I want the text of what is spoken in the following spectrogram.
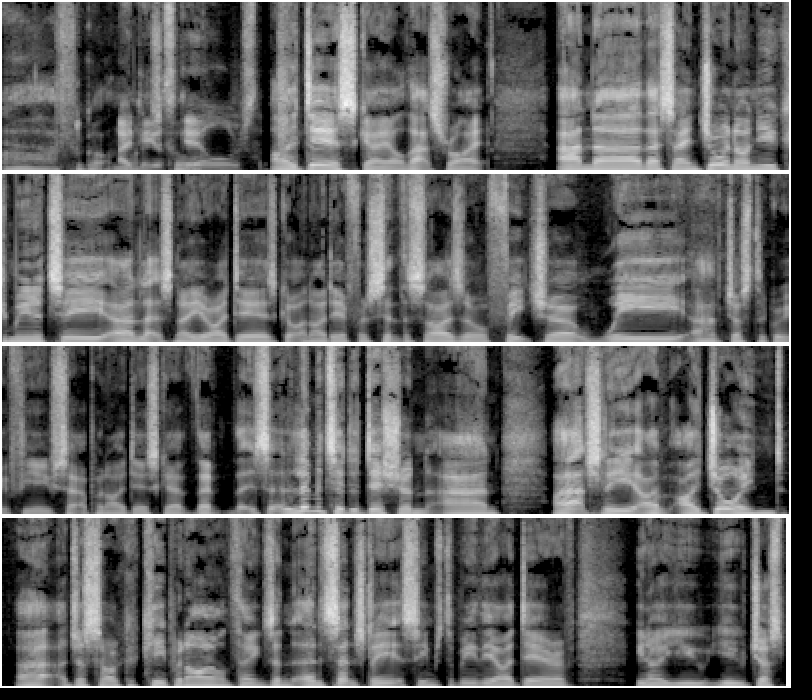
oh I've forgotten Idea what it's Scale called. or something. IdeaScale, that's right. And uh, they're saying join our new community. Uh, let us know your ideas. Got an idea for a synthesizer or feature? We have just the group for you. Set up an idea scale. They're, it's a limited edition, and I actually I, I joined uh, just so I could keep an eye on things. And, and, essentially, it seems to be the idea of you know you you just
